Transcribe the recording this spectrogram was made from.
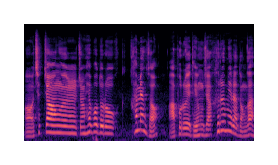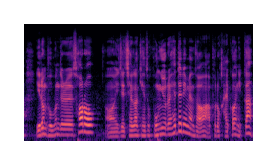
어, 책정을 좀 해보도록 하면서 앞으로의 대응작 흐름이라던가 이런 부분들을 서로 어 이제 제가 계속 공유를 해드리면서 앞으로 갈 거니까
